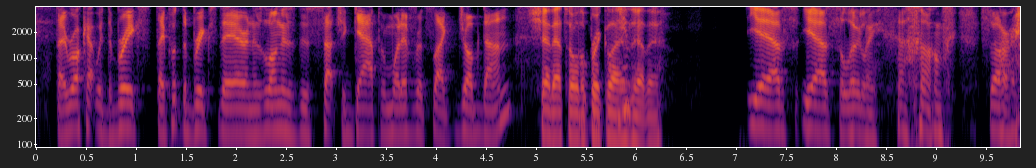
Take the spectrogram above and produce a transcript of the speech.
they rock up with the bricks, they put the bricks there, and as long as there's such a gap and whatever, it's like job done. Shout out to all the bricklayers out there. Yeah, abs- yeah, absolutely. um, sorry.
